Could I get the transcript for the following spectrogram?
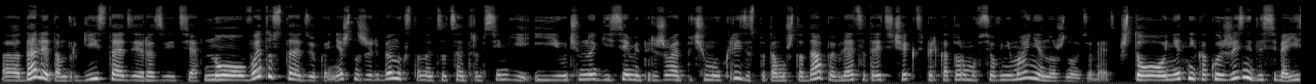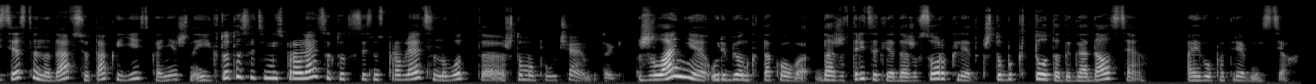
А далее там другие стадии развития. Но в эту стадию, конечно же, ребенок становится центром семьи. И очень многие семьи переживают, почему кризис, потому что, да, появляется третий человек, теперь которому все внимание нужно уделять. Что нет никакой жизни для себя. Естественно, да, все так и есть, конечно. И кто-то с этим не справляется, кто-то с этим справляется, но вот э, что мы получаем в итоге. Желание у ребенка такого, даже в 30 лет, даже в 40 лет, чтобы кто-то догадался, о его потребностях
